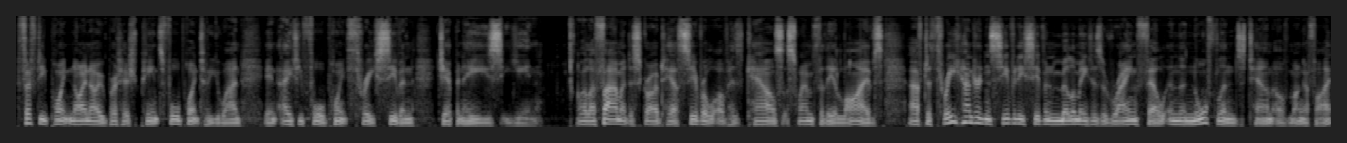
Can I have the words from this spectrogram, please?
fifty point nine oh British pence, four point two yuan, and eighty four point three seven Japanese yen. Well, a farmer described how several of his cows swam for their lives after 377 millimetres of rain fell in the Northlands town of Mangawhai.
